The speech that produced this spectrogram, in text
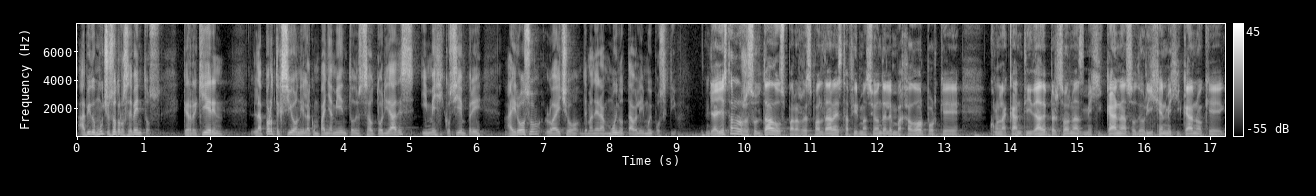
ha habido muchos otros eventos que requieren la protección y el acompañamiento de nuestras autoridades y México siempre airoso lo ha hecho de manera muy notable y muy positiva. Y ahí están los resultados para respaldar esta afirmación del embajador, porque con la cantidad de personas mexicanas o de origen mexicano que,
